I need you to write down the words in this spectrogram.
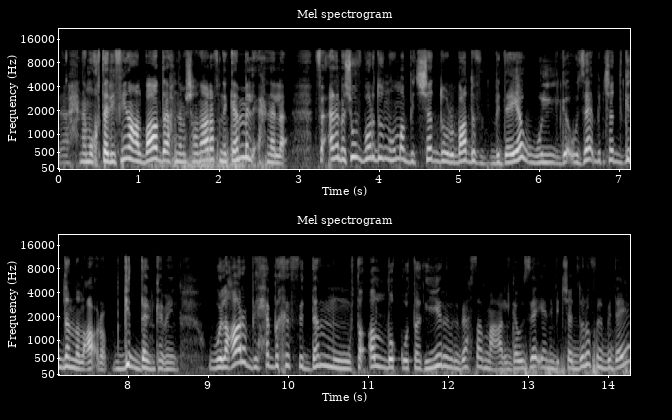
إحنا مختلفين على بعض إحنا مش هنعرف نكمل إحنا لا. فأنا بشوف برضو إن هما بيتشدوا لبعض في البداية والجوزاء بتشد جدا للعقرب جدا كمان. والعقرب بيحب خفة دم وتألق وتغيير اللي بيحصل مع الجوزاء يعني بتشد له في البداية.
